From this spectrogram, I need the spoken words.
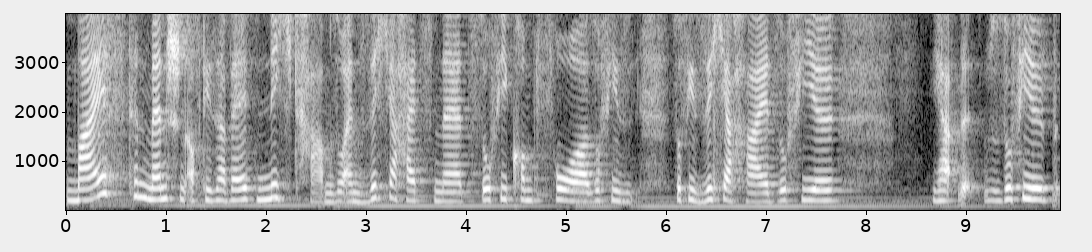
meisten Menschen auf dieser Welt nicht haben. So ein Sicherheitsnetz, so viel Komfort, so viel, so viel Sicherheit, so viel, ja, so viel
